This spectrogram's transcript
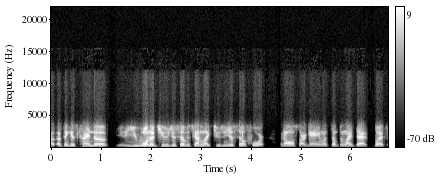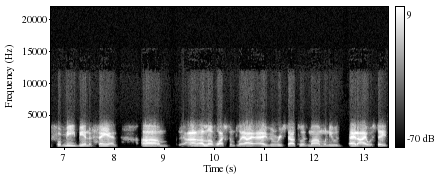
I think it's kind of you want to choose yourself. It's kind of like choosing yourself for an All Star game or something like that. But for me, being a fan, um, I, I love watching him play. I, I even reached out to his mom when he was at Iowa State,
